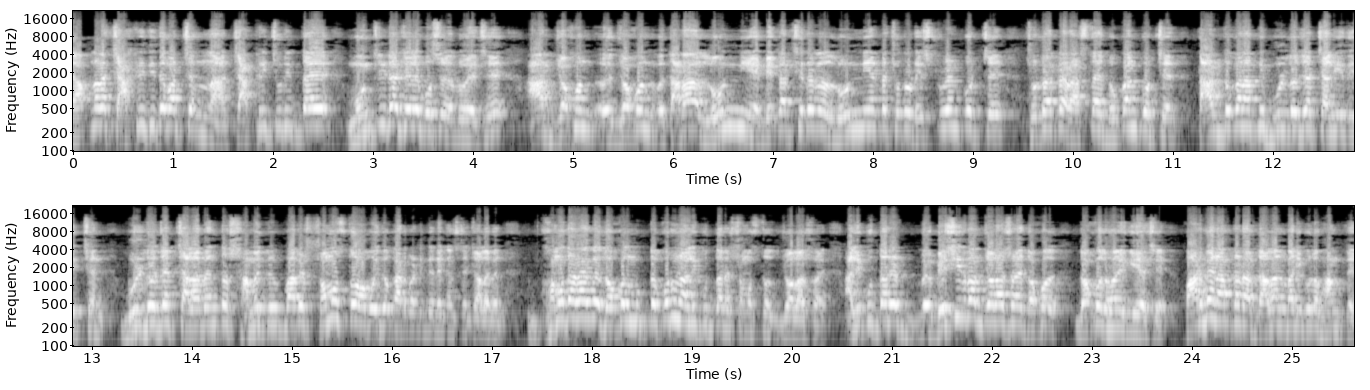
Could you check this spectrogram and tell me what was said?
আপনারা চাকরি দিতে পারছেন না। চাকরি চুরির দায়ে মন্ত্রীরা জেলে বসে রয়েছে। আর যখন যখন তারা লোন নিয়ে, বেকার ছেলেরা লোন নিয়ে একটা ছোট রেস্টুরেন্ট করছে, ছোট একটা রাস্তায় দোকান করছে, তার দোকান আপনি বুলডোজার চালিয়ে দিচ্ছেন। বুলডোজার চালাবেন তো সামগ্রিকভাবে সমস্ত অবৈধ কারবারিদের এগেনস্টে চালাবেন। ক্ষমতা থাকলে দখল মুক্ত করুন আলিপুরদ্বারের সমস্ত জলাশয়। আলিপুরদ্বারের বেশিরভাগ জলাশয় দখল দখল হয়ে গিয়েছে। পারবেন আপনারা দালান বাড়িগুলো ভাঙতে।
